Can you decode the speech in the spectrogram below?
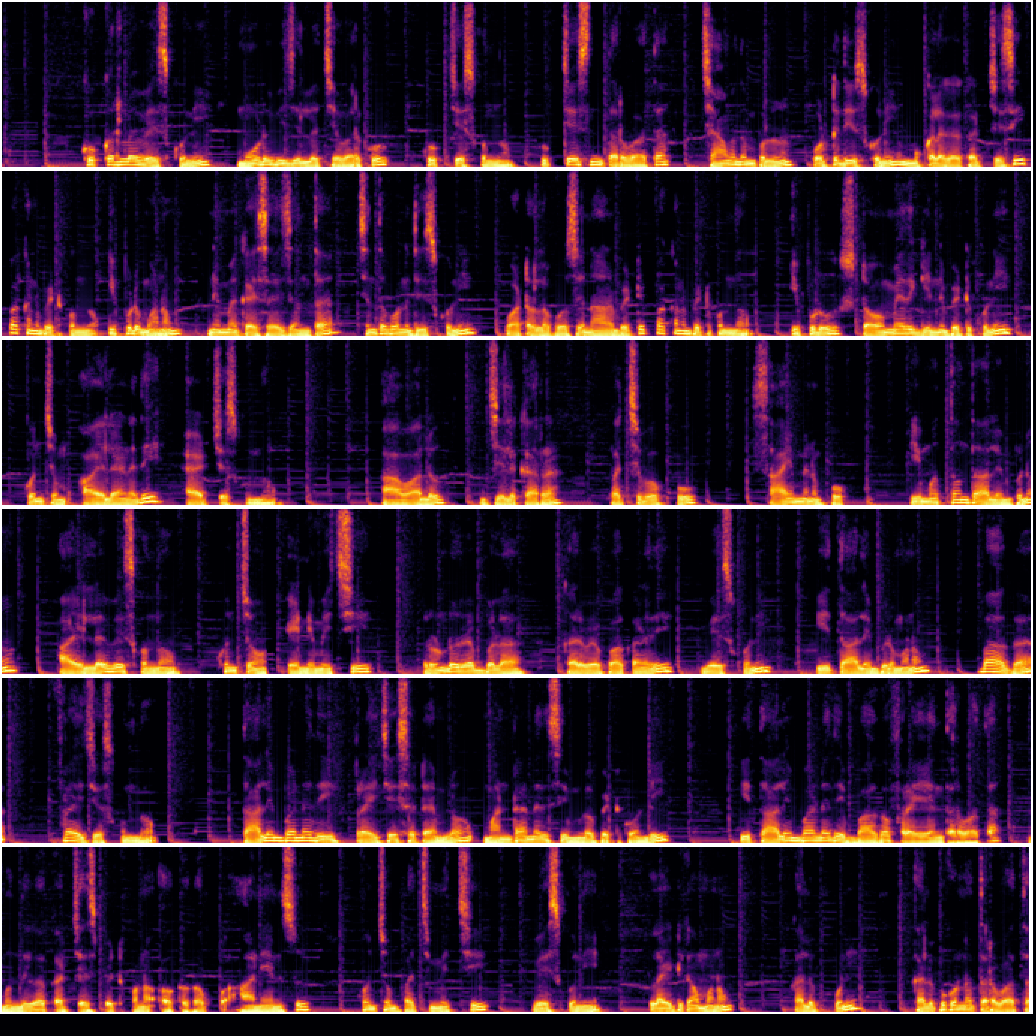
కుక్కర్లో వేసుకొని మూడు విజిల్లు వచ్చే వరకు కుక్ చేసుకుందాం. కుక్ చేసిన తర్వాత చామదుంపలను పొట్టు తీసుకొని ముక్కలుగా కట్ చేసి పక్కన పెట్టుకుందాం. ఇప్పుడు మనం నిమ్మకాయ సైజ్ అంతా చింతపండు తీసుకొని వాటర్లో పోసి నానబెట్టి పక్కన పెట్టుకుందాం. ఇప్పుడు స్టవ్ మీద గిన్నె పెట్టుకొని కొంచెం ఆయిల్ అనేది యాడ్ చేసుకుందాం. ఆవాలు జీలకర్ర పచ్చిపప్పు సాయి మినపప్పు ఈ మొత్తం తాలింపును ఆయిల్లో వేసుకుందాం. కొంచెం ఎండుమిర్చి రెండు రెబ్బల కరివేపాకు అనేది వేసుకొని ఈ తాలింపును మనం బాగా ఫ్రై చేసుకుందాం. తాలింపు అనేది ఫ్రై చేసే టైంలో మంట అనేది సిమ్లో పెట్టుకోండి. ఈ తాలింపు అనేది బాగా ఫ్రై అయిన తర్వాత ముందుగా కట్ చేసి పెట్టుకున్న ఒక కప్పు ఆనియన్స్ కొంచెం పచ్చిమిర్చి వేసుకుని లైట్గా మనం కలుపుకొని కలుపుకున్న తర్వాత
